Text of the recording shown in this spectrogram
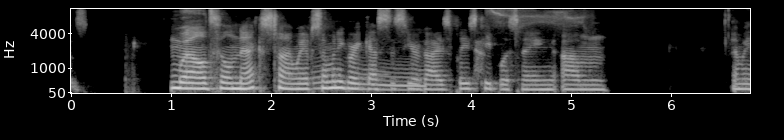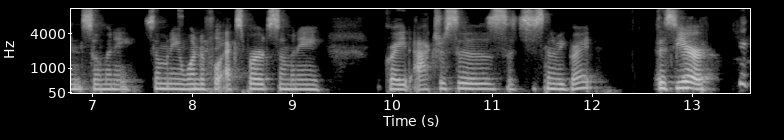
is. Well, till next time. We have so many great guests this year, Mm, guys. Please keep listening. Um, I mean, so many, so many wonderful experts, so many great actresses. It's just going to be great this It's year. kick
